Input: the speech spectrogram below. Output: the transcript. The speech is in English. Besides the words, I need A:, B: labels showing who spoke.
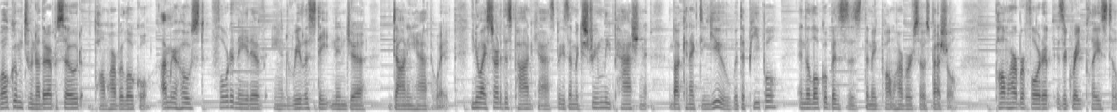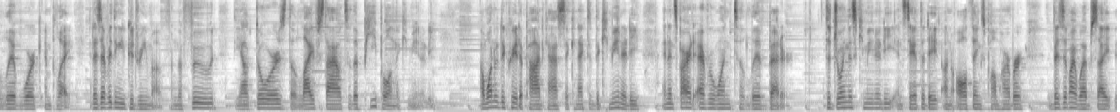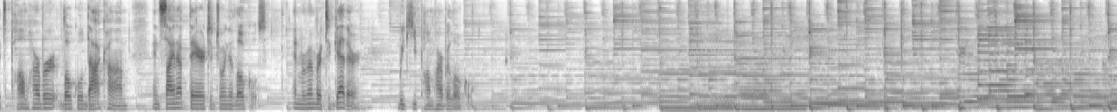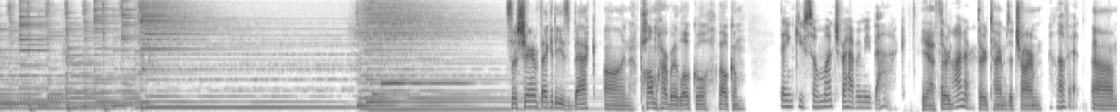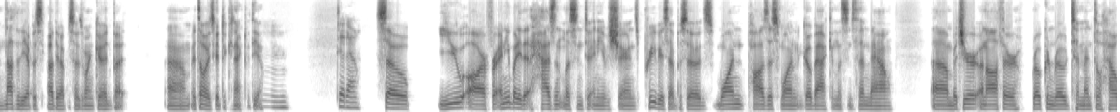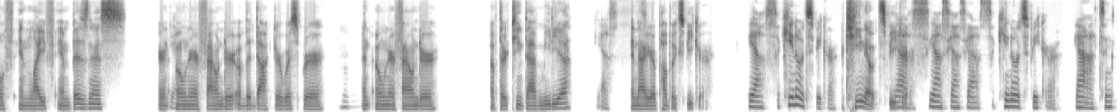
A: Welcome to another episode of Palm Harbor Local. I'm your host, Florida native and real estate ninja, Donnie Hathaway. You know, I started this podcast because I'm extremely passionate about connecting you with the people and the local businesses that make Palm Harbor so special. Palm Harbor, Florida is a great place to live, work, and play. It has everything you could dream of from the food, the outdoors, the lifestyle, to the people in the community. I wanted to create a podcast that connected the community and inspired everyone to live better. To join this community and stay up to date on all things Palm Harbor, visit my website, it's palmharborlocal.com, and sign up there to join the locals. And remember, together, we keep Palm Harbor local. So Sharon Fekete is back on Palm Harbor Local. Welcome.
B: Thank you so much for having me back.
A: Yeah,
B: It's
A: third
B: honor.
A: third time's a charm.
B: I love it.
A: Um, not that the epi- other episodes weren't good, but um, it's always good to connect with you.
B: Mm. Ditto.
A: So you are for anybody that hasn't listened to any of Sharon's previous episodes. One, pause this one, go back and listen to them now. Um, but you're an author, Broken Road to Mental Health in Life and Business. You're an
B: Yeah.
A: owner, founder of the Doctor Whisperer,
B: Mhm.
A: an owner, founder of 13th Ave Media,
B: Yes.
A: and now you're a public speaker,
B: Yes. A keynote speaker.
A: a keynote speaker.
B: Yes. Yes. Yes. Yes. A keynote speaker. Yeah. It's in-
